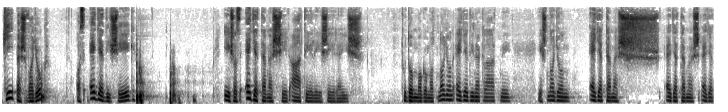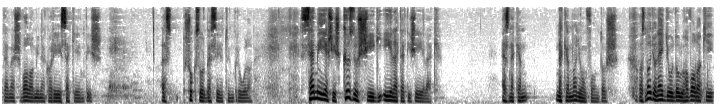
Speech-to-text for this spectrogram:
Képes vagyok az egyediség és az egyetemesség átélésére is. Tudom magamat nagyon egyedinek látni, és nagyon egyetemes, egyetemes, egyetemes valaminek a részeként is. Ezt sokszor beszéltünk róla. Személyes és közösségi életet is élek. Ez nekem, nekem nagyon fontos. Az nagyon egyoldalú, ha valaki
